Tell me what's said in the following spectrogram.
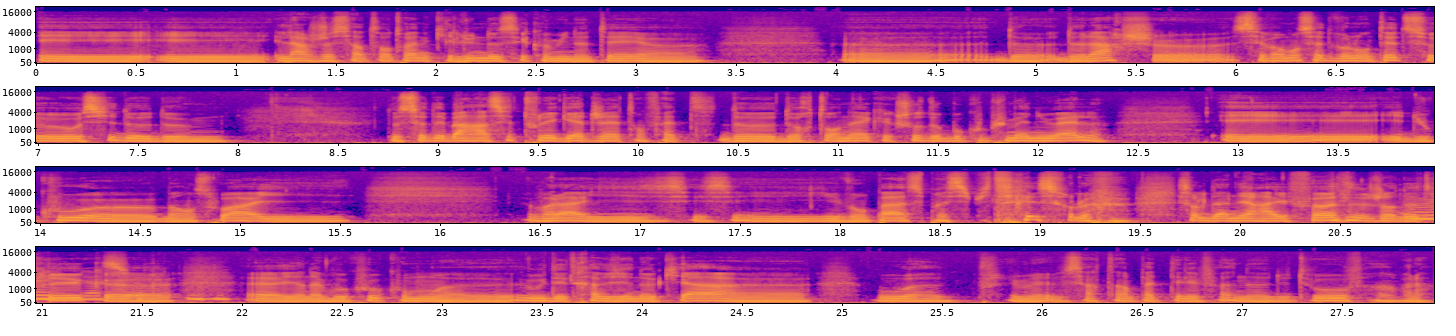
Et, et, l'Arche de Saint-Antoine, qui est l'une de ces communautés euh, de, de l'Arche, c'est vraiment cette volonté de se, aussi de, de, de, se débarrasser de tous les gadgets, en fait, de, de, retourner à quelque chose de beaucoup plus manuel. Et, et du coup, bah, en soi, il voilà, ils, ils vont pas se précipiter sur le, sur le dernier iPhone, ce genre de truc. Euh, mhm. euh, il y en a beaucoup qui ont euh, ou des très vieux Nokia ou certains pas de téléphone du tout. Enfin voilà,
